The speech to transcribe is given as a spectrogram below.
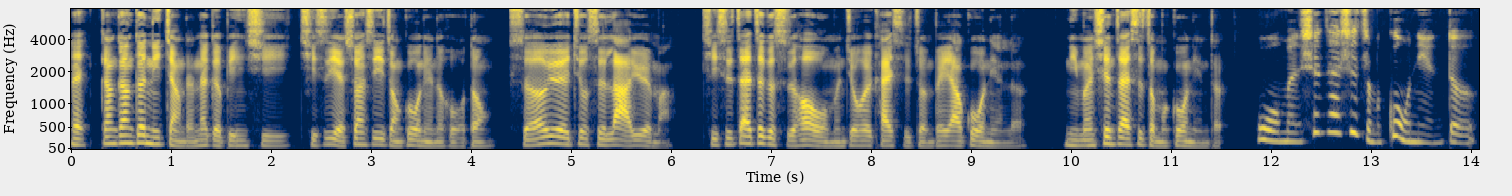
哎，刚刚跟你讲的那个冰嬉，其实也算是一种过年的活动。十二月就是腊月嘛。其实，在这个时候，我们就会开始准备要过年了。你们现在是怎么过年的？我们现在是怎么过年的？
